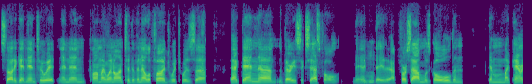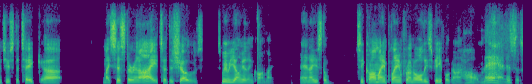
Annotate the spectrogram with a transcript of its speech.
started getting into it. And then Carmine went on to the Vanilla Fudge, which was uh, back then um very successful. They, they, their first album was gold. And then my parents used to take uh, my sister and I to the shows because we were younger than Carmine. And I used to see Carmine play in front of all these people going, oh man, this is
